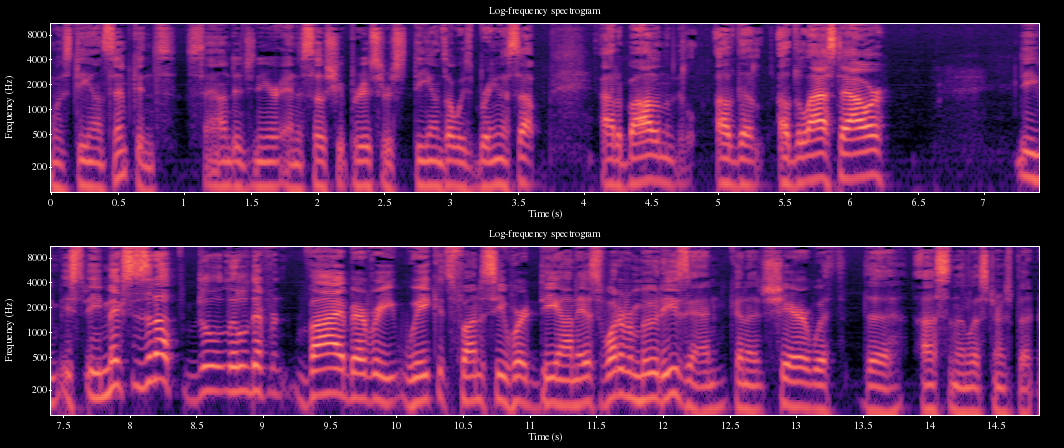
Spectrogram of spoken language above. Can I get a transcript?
was Dion Simpkins, sound engineer and associate producer. Dion's always bringing us up out of bottom of the of the, of the last hour. He, he mixes it up, a little, little different vibe every week. It's fun to see where Dion is, whatever mood he's in. Going to share with the us and the listeners, but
